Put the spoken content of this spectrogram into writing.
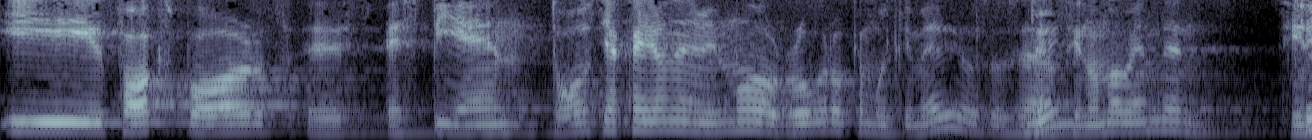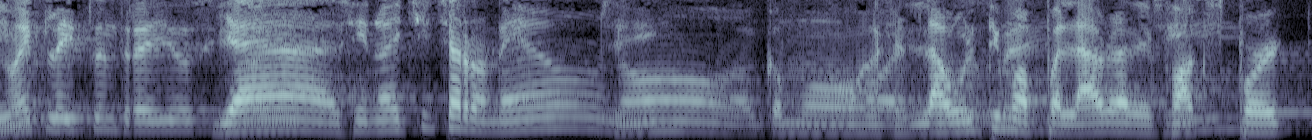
y Fox Sports, es- ESPN, todos ya cayeron en el mismo rubro que multimedios. O sea, Sí. si no, no venden. Si Sí. no hay pleito entre ellos. si no Ya, si no hay chicharroneo, Sí. no, como No, la la, última ve. palabra de. Fox Sport.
